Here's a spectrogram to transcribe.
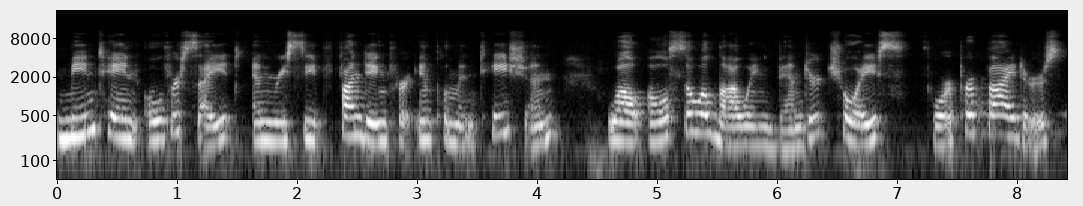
maintain oversight and receive funding for implementation while also allowing vendor choice for providers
